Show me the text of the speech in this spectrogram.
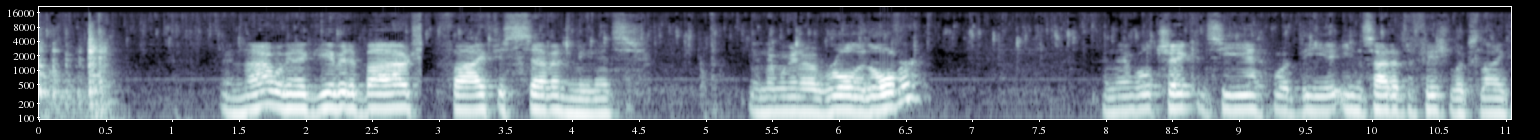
And now we're gonna give it about five to seven minutes and then we're to roll it over and then we'll check and see what the inside of the fish looks like.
